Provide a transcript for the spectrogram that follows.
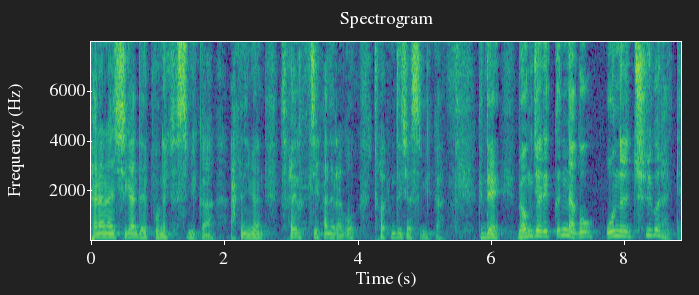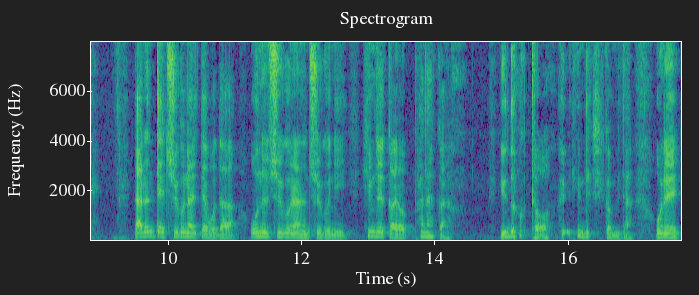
편안한 시간들 보내셨습니까? 아니면 설거지 하느라고 더 힘드셨습니까? 근데 명절이 끝나고 오늘 출근할 때, 다른 때 출근할 때보다 오늘 출근하는 출근이 힘들까요? 편할까요? 유독 더 힘드실 겁니다. 오늘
